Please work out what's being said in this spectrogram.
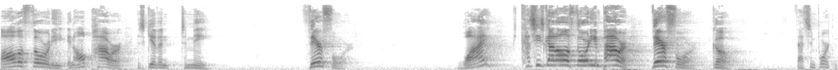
All authority and all power is given to me. Therefore, why? Because he's got all authority and power. Therefore, go. That's important.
